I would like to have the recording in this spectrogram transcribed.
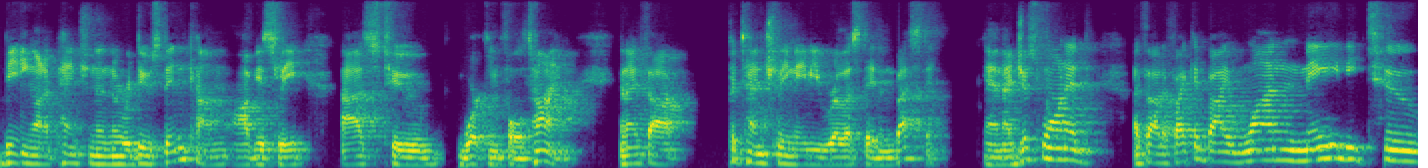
Being on a pension and a reduced income, obviously, as to working full time. And I thought potentially maybe real estate investing. And I just wanted, I thought if I could buy one, maybe two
